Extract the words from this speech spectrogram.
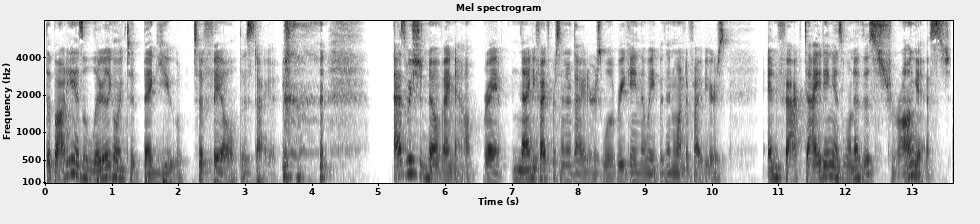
the body is literally going to beg you to fail this diet. As we should know by now, right? 95% of dieters will regain the weight within one to five years. In fact, dieting is one of the strongest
